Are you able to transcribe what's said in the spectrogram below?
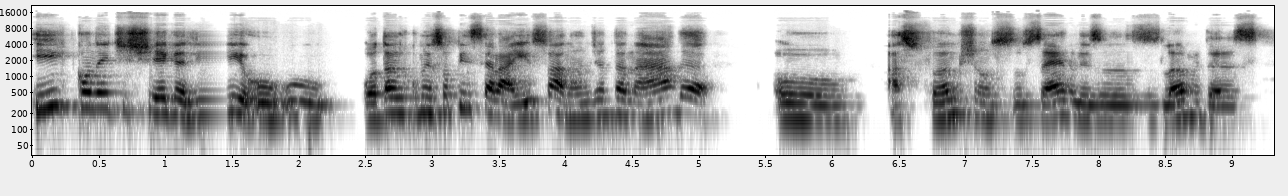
E quando a gente chega ali, o, o, o Otávio começou a pincelar isso, ah, não adianta nada o, as functions, os serverless, as lambdas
